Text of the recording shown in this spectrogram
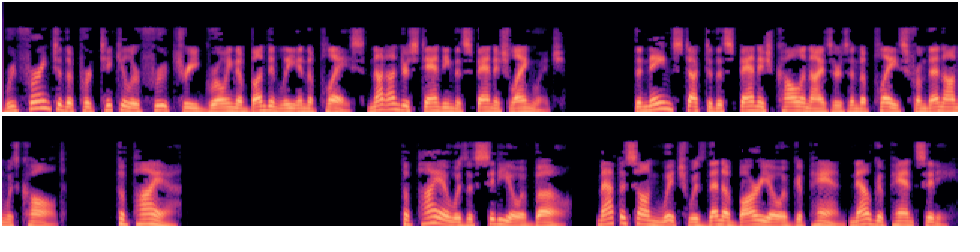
referring to the particular fruit tree growing abundantly in the place, not understanding the Spanish language. The name stuck to the Spanish colonizers and the place from then on was called Papaya. Papaya was a sitio of Bo. Mapasong which was then a barrio of Gapan, now Gapan City.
